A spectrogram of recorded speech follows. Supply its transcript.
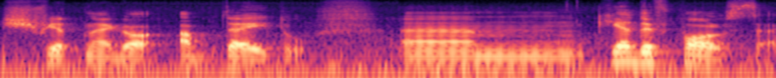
świetnego update'u. Kiedy w Polsce?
